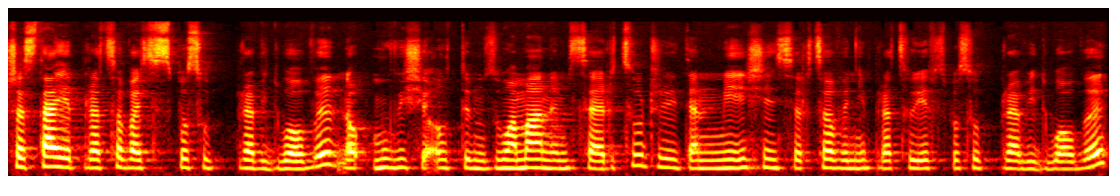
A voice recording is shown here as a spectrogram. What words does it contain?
przestaje pracować w sposób prawidłowy. No, mówi się o tym złamanym sercu, czyli ten mięsień sercowy nie pracuje w sposób prawidłowy.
